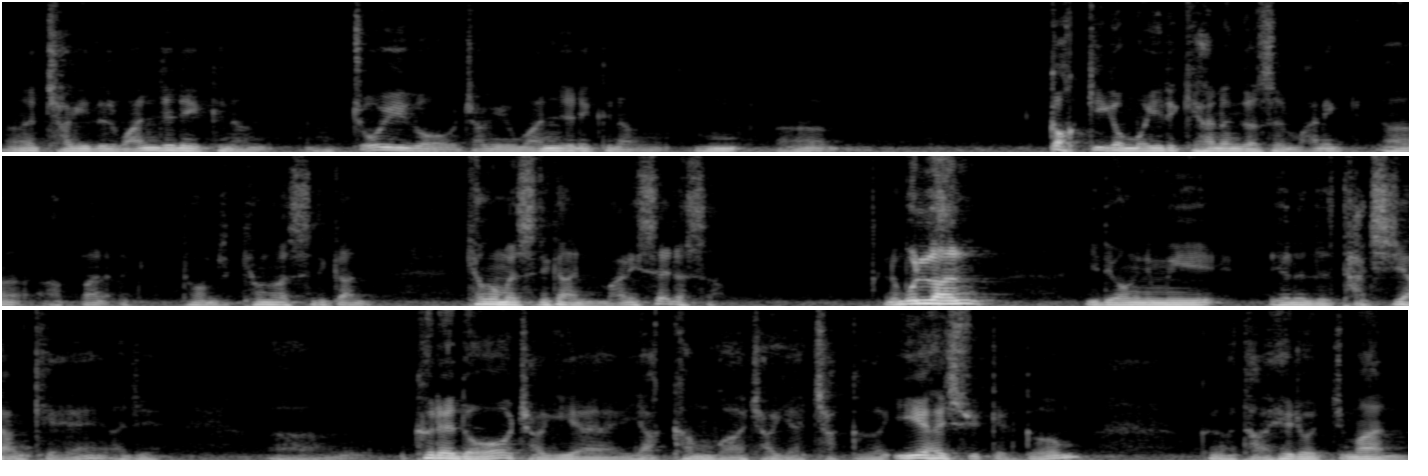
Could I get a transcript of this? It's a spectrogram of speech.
어, 자기들 완전히 그냥 쪼이고 자기 완전히 그냥 음, 어, 꺾이고 뭐 이렇게 하는 것을 많이 어, 아빠 경험했으니까 경험했으니까 많이 세졌어. 물론 이대왕님이 얘네들 다치지 않게 아주 어, 그래도 자기의 약함과 자기의 착각을 이해할 수 있게끔 그런 거 다 해줬지만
